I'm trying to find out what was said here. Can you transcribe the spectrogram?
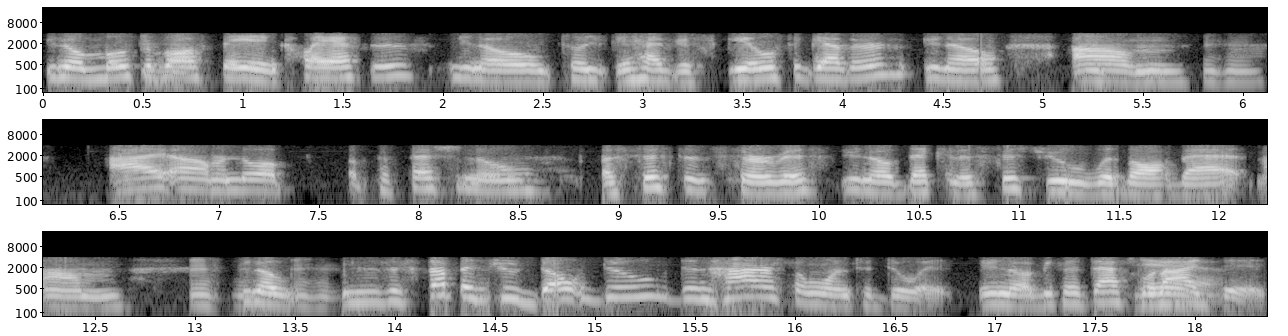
You know, most of all, stay in classes. You know, so you can have your skills together. You know, um, mm-hmm. I um, know a, a professional assistance service, you know, that can assist you with all that. Um, mm-hmm, you know, mm-hmm. the stuff that you don't do, then hire someone to do it. You know, because that's what yeah. I did.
